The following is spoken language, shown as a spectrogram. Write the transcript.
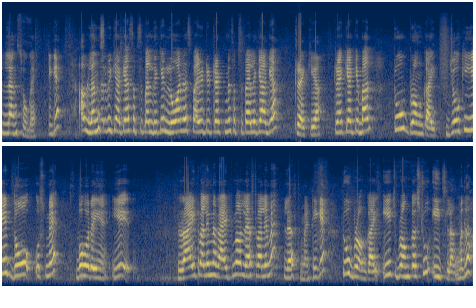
लंग्स हो गए। ठीक है? अब लंग्स भी क्या क्या सबसे पहले देखिए। लोअर रेस्पिरेटरी ट्रैक्ट में सबसे पहले क्या आ गया? ट्रैकिया ट्रैकिया के बाद टू ब्रोंकाई, जो कि ये दो उसमें वो हो रही हैं। ये राइट वाले में राइट में और लेफ़्ट वाले में लेफ़्ट में, ठीक है? Two bronchi each bronchus to each lung मतलब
